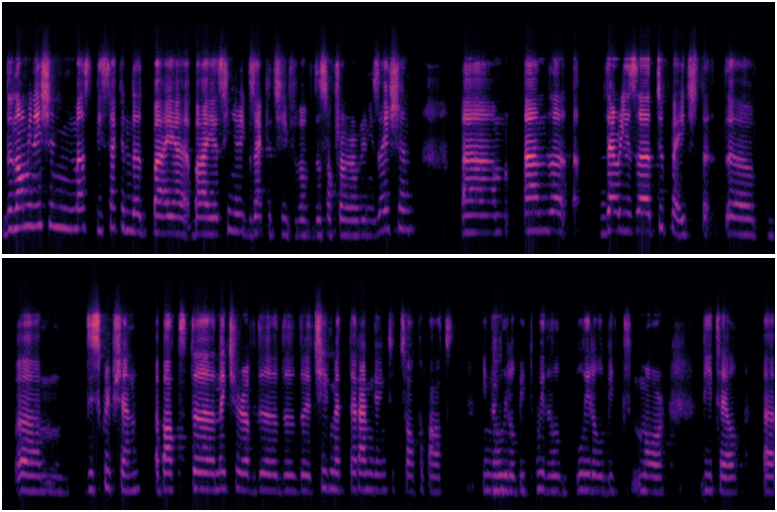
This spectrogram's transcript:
The nomination must be seconded by a, by a senior executive of the software organization. Um, and uh, there is a two-page uh, um, description about the nature of the, the, the, achievement that I'm going to talk about in a little bit, with a little bit more detail uh,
